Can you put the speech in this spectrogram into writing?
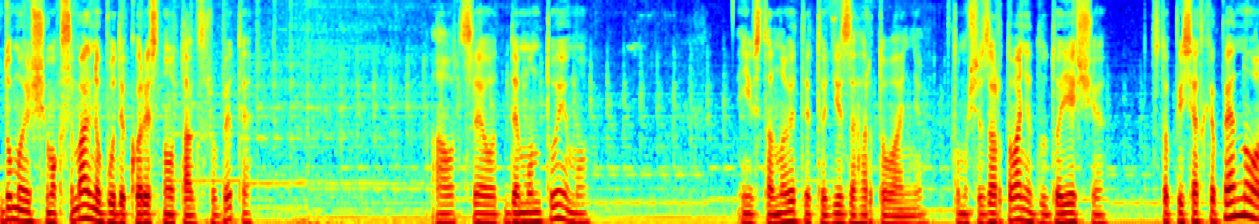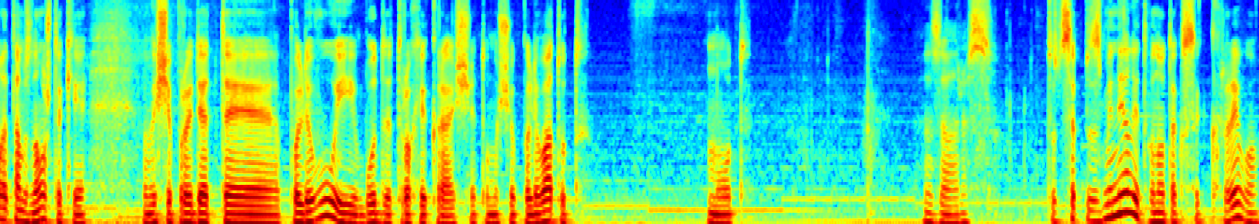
Думаю, що максимально буде корисно отак зробити. А оце от демонтуємо і встановити тоді загартування. Тому що загартування додає ще 150 хп, ну але там знову ж таки ви ще пройдете польову і буде трохи краще, тому що польова тут. Ну от. Зараз. Тут все змінили, воно так все криво.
